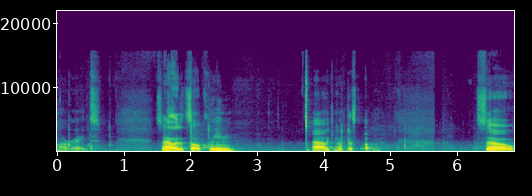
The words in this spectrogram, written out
All right. So now that it's all clean, uh, we can hook this up. So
